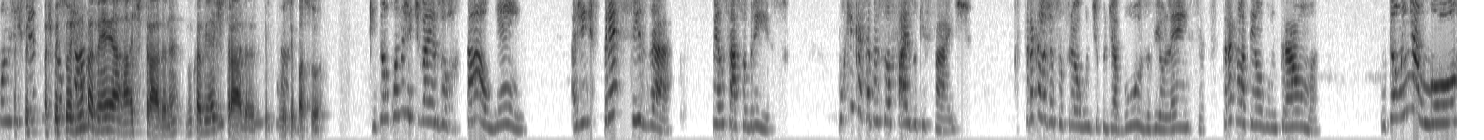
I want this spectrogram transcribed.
Quando a gente As, as pessoas nunca veem a, a, estrada, né? Nunca veem a estrada que você passou. Então, quando a gente vai exortar alguém, a gente precisa pensar sobre isso. Por que, que essa pessoa faz o que faz? Será que ela já sofreu algum tipo de abuso, violência? Será que ela tem algum trauma? Então, em amor,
